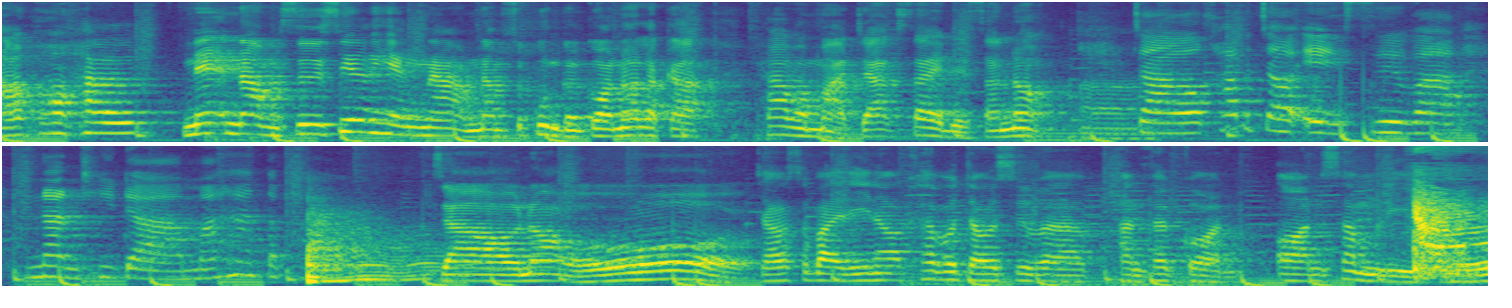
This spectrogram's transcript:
นะเขาให้แนะนำซื้อเสี้ยงเฮียงนามนำสกุลกันก่อนเนาะแล้วก็ถ้ามาหมาจากไส้เดซะเนาะเจ้าข้าพเจ้าเองชื่อว่านันทิดามหาตภาเจ้าเนาะโอ้เจ้าสบายดีเนาะข้าพเจ้าชื่อว่าพันธกรอ่อนซ้ำลีโอ้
